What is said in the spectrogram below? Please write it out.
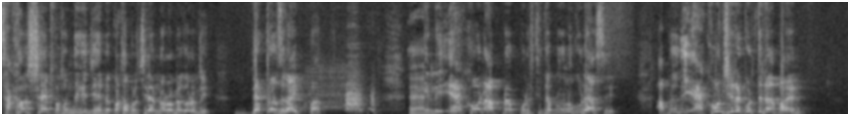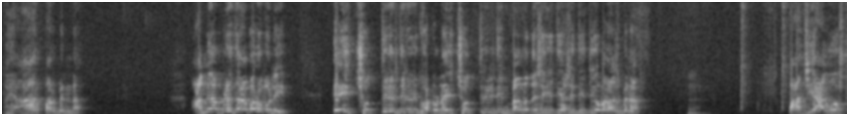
সাখাওয়াত সাহেব প্রথম দিকে যেভাবে কথা বলছিলেন নরমে গরমে দ্যাট ওয়াজ রাইট পাথ। এখন আপনার পরিস্থিতি আপনার অনুকূলে আছে। আপনি যদি এখন সেটা করতে না পারেন ভাই আর পারবেন না। আমি আপনাদের আবারও বলি এই ছত্রিশ দিনের ঘটনা এই ছত্রিশ দিন বাংলাদেশের ইতিহাসে দ্বিতীয়বার আসবে না। পাঁচই আগস্ট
